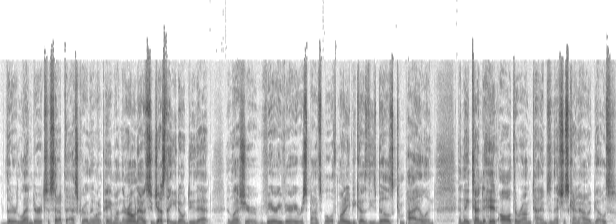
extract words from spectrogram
their lender to set up the escrow and they want to pay them on their own. I would suggest that you don't do that unless you're very, very responsible with money because these bills compile and and they tend to hit all at the wrong times, and that's just kind of how it goes.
